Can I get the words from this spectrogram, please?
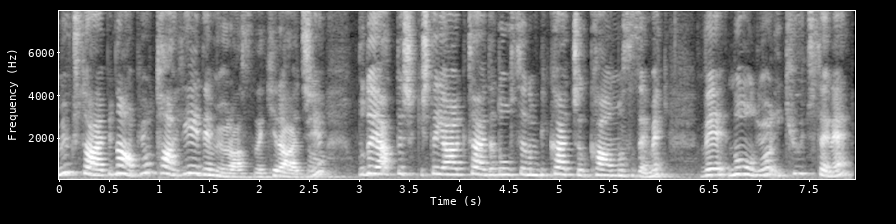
mülk sahibi ne yapıyor? Tahliye edemiyor aslında kiracıyı. Doğru. Bu da yaklaşık işte Yargıtay'da dosyanın birkaç yıl kalması demek. Ve ne oluyor? 2-3 sene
